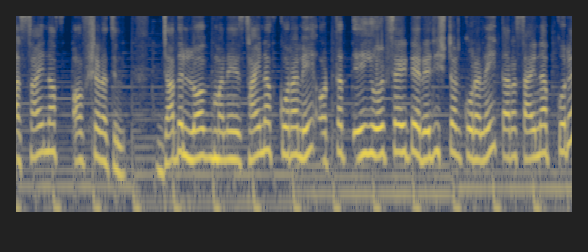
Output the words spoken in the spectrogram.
আর সাইন আপ অপশান আছে। যাদের লগ মানে সাইন আপ করা নেই, অর্থাৎ এই ওয়েবসাইটে রেজিস্টার করা নেই, তারা সাইন আপ করে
